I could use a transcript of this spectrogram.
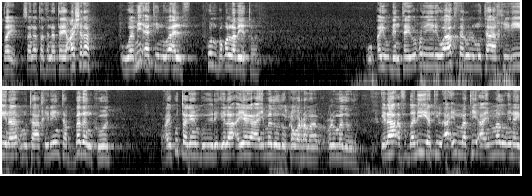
Ayb sanata thnatay cashra wa mi-atin wa alf kun boqol labaiyo toban. Ayuu dhintay wuxuu yidhi wa akharu lmuta-akhiriina badankood waxay ku tageen buu yidhi ilaa ayaga a'imadoodu ka warramaa culimmadooda. Ilaa afdaliyati ala'imati a'imadu inay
